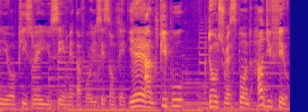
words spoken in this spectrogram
in your piece where you say a metaphor, you say something, Yeah. and people don't respond. How do you feel?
